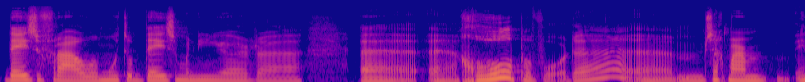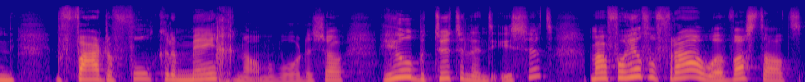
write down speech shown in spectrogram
deze vrouwen moeten op deze manier... eh, eh, eh, geholpen worden. Ehm, zeg maar in de vaart der volkeren meegenomen worden. Zo heel betuttelend is het. Maar voor heel veel vrouwen was dat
